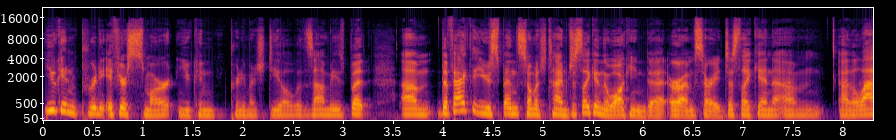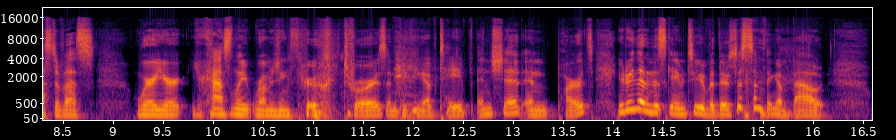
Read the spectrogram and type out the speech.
you can pretty, if you're smart, you can pretty much deal with zombies. But um, the fact that you spend so much time, just like in The Walking Dead, or I'm sorry, just like in um, uh, The Last of Us, where you're you're constantly rummaging through drawers and picking up tape and shit and parts. You're doing that in this game too, but there's just something about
